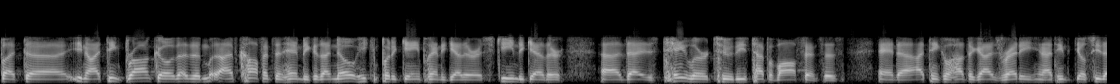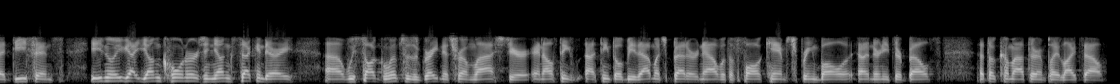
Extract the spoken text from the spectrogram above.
But uh, you know, I think Bronco. I have confidence in him because I know he can put a game plan together, a scheme together uh, that is tailored to these type of offenses. And uh, I think he'll have the guys ready. And I think you'll see that defense. Even though you got young corners and young secondary, uh, we saw glimpses of greatness from last year. And I think I think they'll be that much better now with the fall camp, spring ball underneath their belts. That they'll come out there and play lights out.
